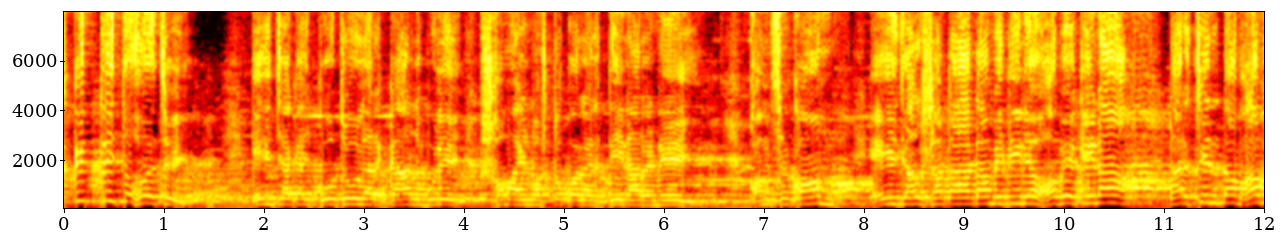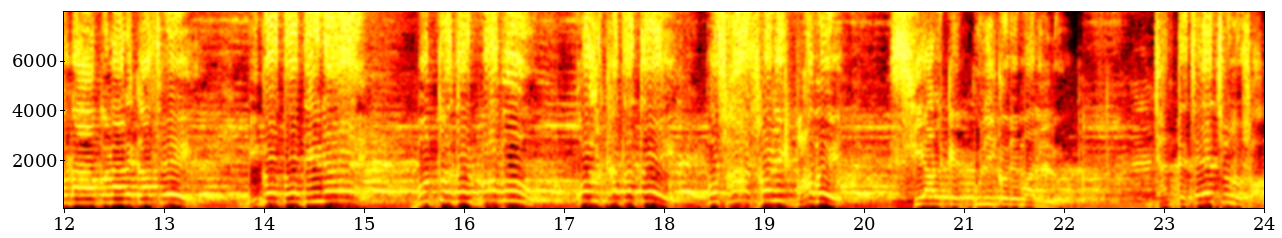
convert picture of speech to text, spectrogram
একত্রিত হয়েছে। এই জায়গায় গজল আর গান বলে সময় নষ্ট করার দিন আর নেই। কমসে কম এই জালসাটা আগামী দিনে হবে কিনা, তার চিন্তা ভাবনা আপনার কাছে? বিগত দিনে বুদ্ধদেব বাবু কলকাতাতে প্রশাসনিক ভাবে শিয়ালকে গুলি করে মারল। জানতে চেয়েছিল সব।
